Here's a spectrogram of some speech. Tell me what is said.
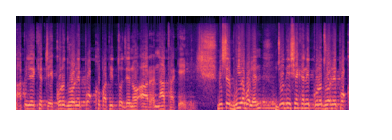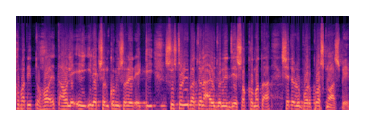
আপিলের ক্ষেত্রে কোনো ধরনের পক্ষপাতিত্ব যেন আর না থাকে। মিস্টার ভুইয়া বলেন, যদি সেখানে কোনো ধরনের পক্ষপাতিত্ব হয়, তাহলে এই ইলেকশন কমিশনের একটি সুষ্ঠু নির্বাচন আয়োজনের যে সক্ষমতা, সেটার উপর প্রশ্ন আসবে।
